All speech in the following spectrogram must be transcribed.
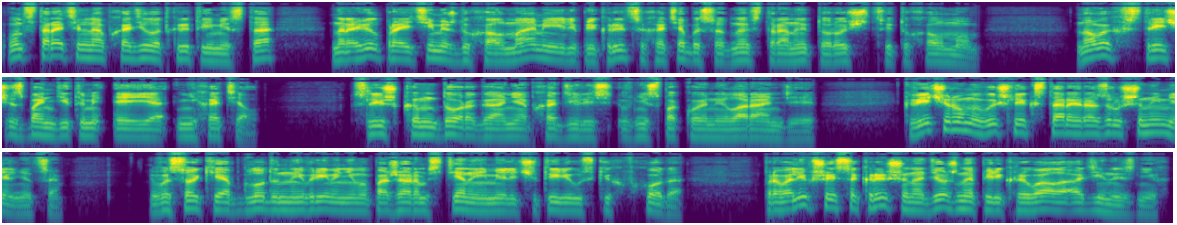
Он старательно обходил открытые места, норовил пройти между холмами или прикрыться хотя бы с одной стороны то рощицей, то холмом. Новых встреч с бандитами Эйя не хотел. Слишком дорого они обходились в неспокойной Лорандии. К вечеру мы вышли к старой разрушенной мельнице. Высокие, обглоданные временем и пожаром стены имели четыре узких входа. Провалившаяся крыша надежно перекрывала один из них.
